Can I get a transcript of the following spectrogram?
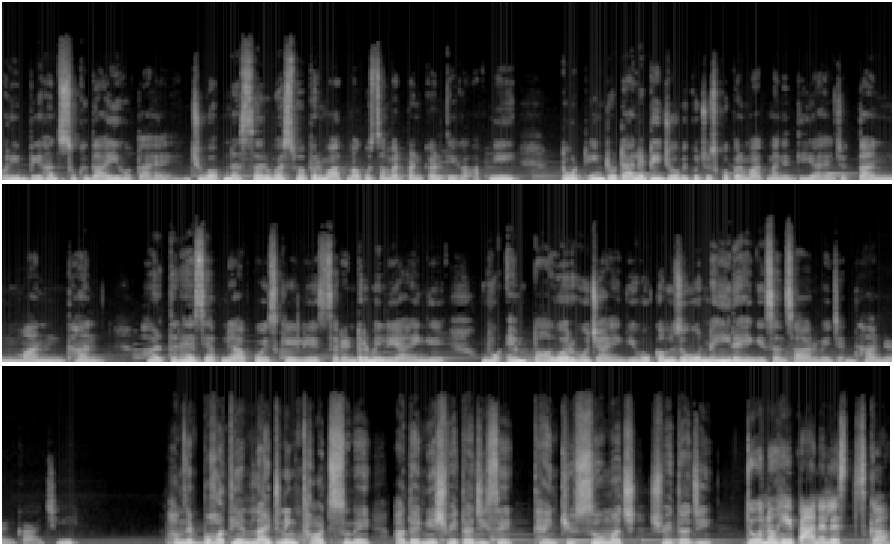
और ये बेहद सुखदाई होता है। जो अपना सर्वस्व परमात्मा को समर्पण कर देगा, अपनी टोट इन टोटलिटी जो भी कुछ उसको परमात्मा ने दिया है जो तन मन धन हर तरह से अपने आप को इसके लिए सरेंडर में ले आएँगे वो एम्पावर हो जाएँगे वो कमज़ोर नहीं रहेंगे संसार में। धन्यवाद जी। हमने बहुत ही एनलाइटनिंग थॉट्स सुने आदरणीय श्वेता जी से। Thank you so much Shweta ji. दोनों ही पैनलिस्ट्स का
